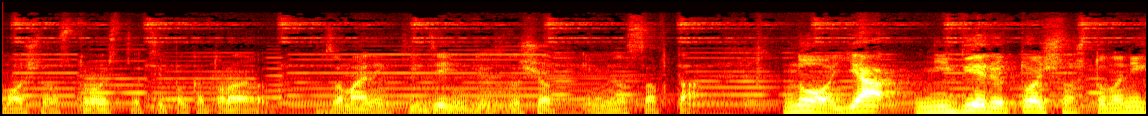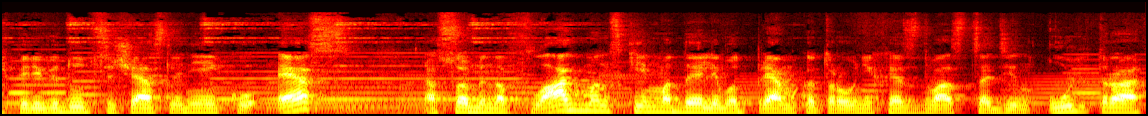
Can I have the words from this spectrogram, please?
мощное устройство, типа, которое за маленькие деньги за счет именно софта. Но я не верю точно, что на них переведут сейчас линейку S, особенно флагманские модели, вот прям, которые у них S21 Ultra,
